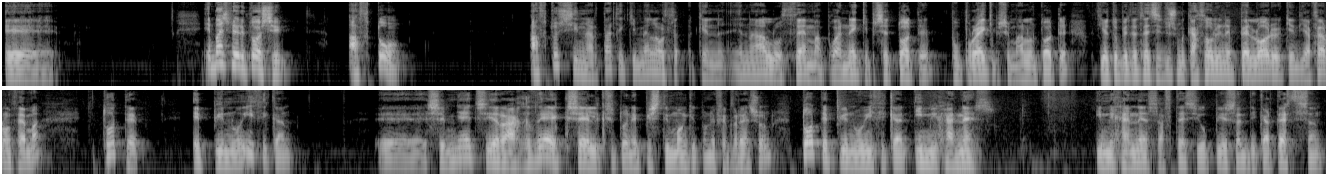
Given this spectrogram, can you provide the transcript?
Ε, εν πάση περιπτώσει, αυτό, αυτό συναρτάται και με ένα άλλο θέμα που ανέκυψε τότε, που προέκυψε μάλλον τότε, για το οποίο δεν θα συζητήσουμε καθόλου, είναι πελώριο και ενδιαφέρον θέμα. Τότε επινοήθηκαν ε, σε μια έτσι ραγδαία εξέλιξη των επιστημών και των εφευρέσεων, τότε επινοήθηκαν οι μηχανές. Οι μηχανές αυτές οι οποίες αντικατέστησαν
